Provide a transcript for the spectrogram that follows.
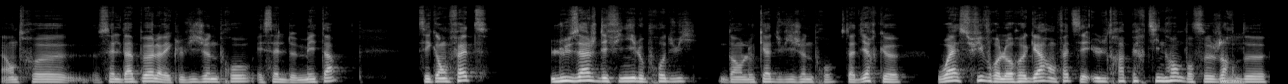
entre celle d'Apple avec le Vision Pro et celle de Meta, c'est qu'en fait, l'usage définit le produit dans le cas du Vision Pro. C'est-à-dire que, ouais, suivre le regard, en fait, c'est ultra pertinent dans ce genre mmh. de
